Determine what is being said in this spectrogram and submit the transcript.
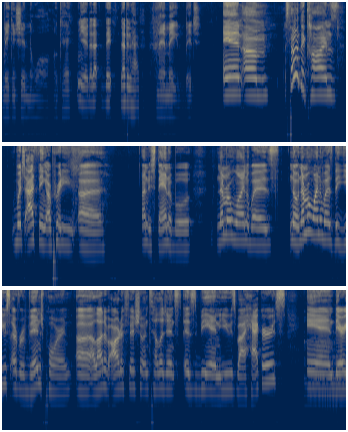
making shit in the wall. Okay, yeah, that that, they, that didn't happen. man made bitch. And um some of the cons which I think are pretty uh understandable. Number 1 was no, number 1 was the use of revenge porn. Uh a lot of artificial intelligence is being used by hackers and they're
